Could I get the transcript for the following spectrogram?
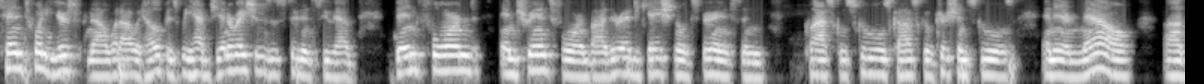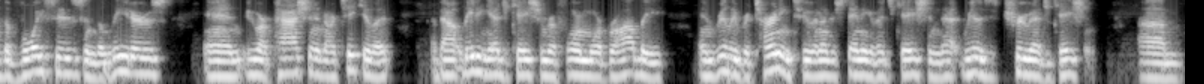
10 20 years from now what i would hope is we have generations of students who have been formed and transformed by their educational experience in classical schools classical christian schools and are now uh, the voices and the leaders and who are passionate and articulate about leading education reform more broadly and really returning to an understanding of education that really is true education. Um,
